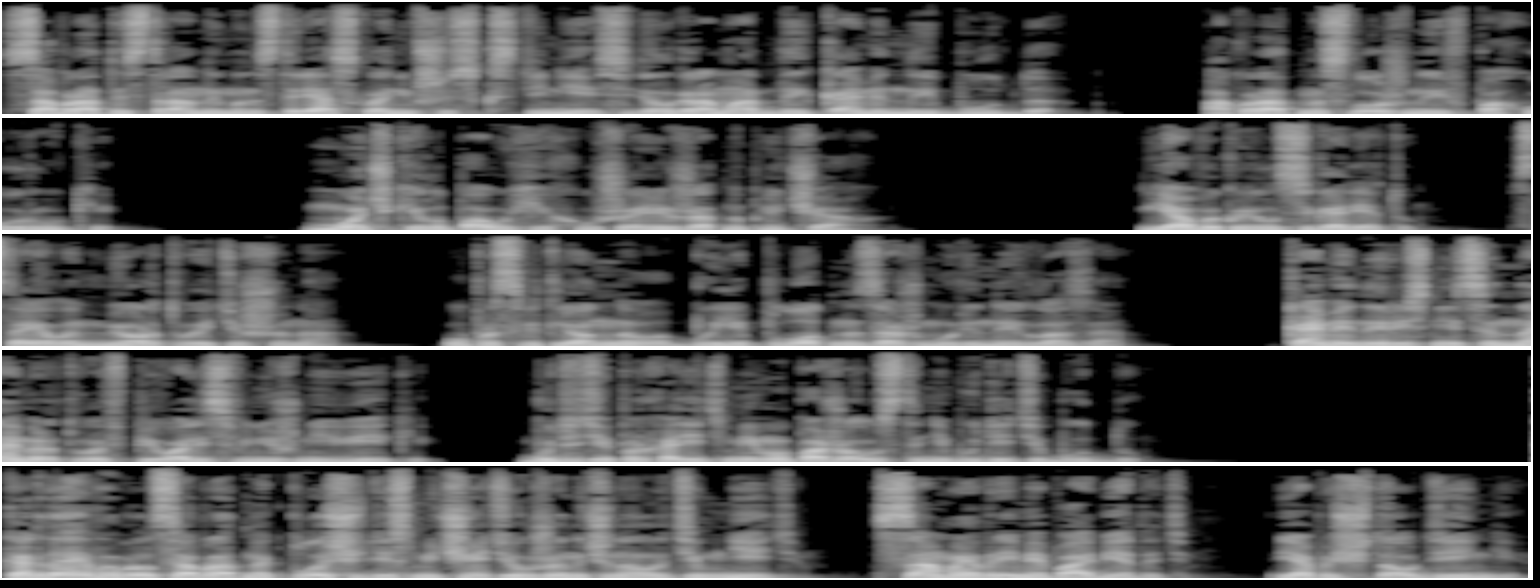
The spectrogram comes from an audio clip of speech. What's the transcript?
С обратной стороны монастыря, склонившись к стене, сидел громадный каменный Будда. Аккуратно сложенные в паху руки. Мочки лопоухих ушей лежат на плечах. Я выкурил сигарету. стояла мертвая тишина. У просветленного были плотно зажмуренные глаза. Каменные ресницы намертво впивались в нижние веки. Будете проходить мимо, пожалуйста, не будите Будду. Когда я выбрался обратно к площади с мечети, уже начинало темнеть. Самое время пообедать. Я посчитал деньги.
